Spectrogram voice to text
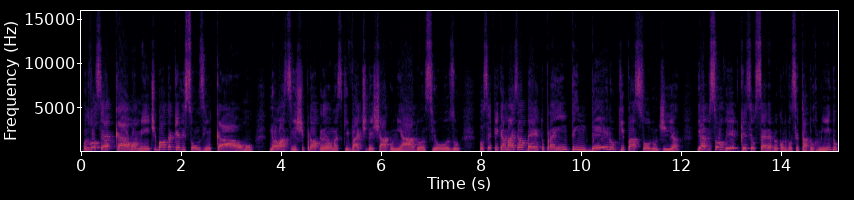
Quando você acalma a mente, bota aquele sonzinho calmo, não assiste programas que vai te deixar agoniado, ansioso. Você fica mais aberto para entender o que passou no dia e absorver, porque seu cérebro quando você está dormindo,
